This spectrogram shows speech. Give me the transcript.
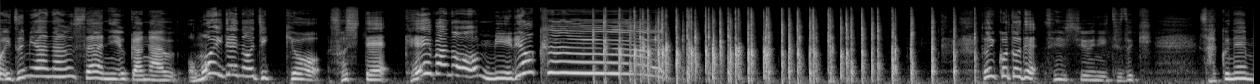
藤泉アナウンサーに伺う思い出の実況、そして競馬の魅力ということで、先週に続き、昨年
